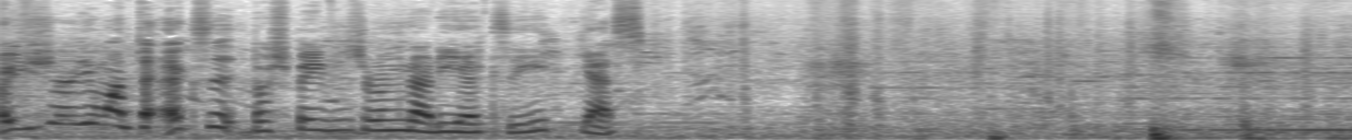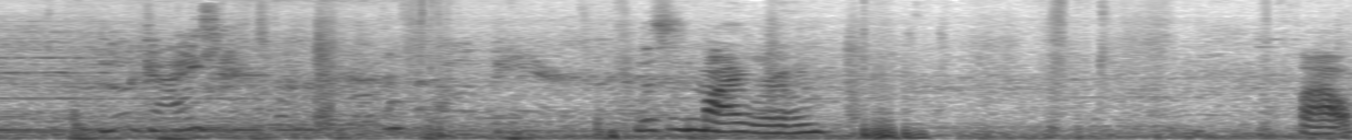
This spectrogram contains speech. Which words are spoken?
Are you sure you want to exit Bush Baby's room.exe? Yes. guys. This is my room. Wow.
